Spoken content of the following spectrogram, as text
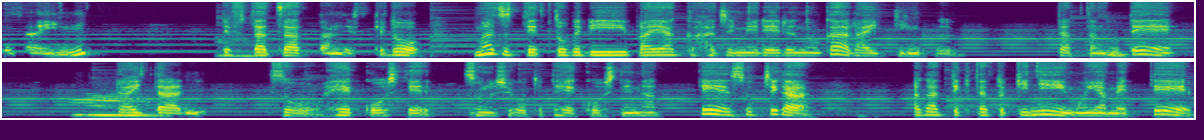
デザイン。で2つあったんですけどまず手っ取り早く始めれるのがライティングだったので、ライターにそう並行してその仕事と並行してなってそっちが上がってきた時にもう辞めて、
